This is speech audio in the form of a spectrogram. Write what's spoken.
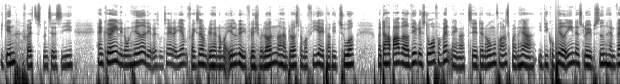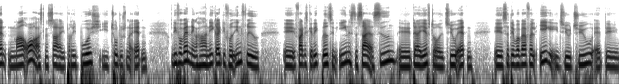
Igen, fristes man til at sige. Han kører egentlig nogle hederlige resultater hjem. For eksempel blev han nummer 11 i Flash Vallon, og han blev også nummer 4 i Paris Tour. Men der har bare været virkelig store forventninger til den unge franskmand her i de kuperede endagsløb, siden han vandt en meget overraskende sejr i Paris Bourges i 2018. Og de forventninger har han ikke rigtig fået indfriet. Øh, faktisk er det ikke blevet til den eneste sejr siden, øh, der i efteråret i 2018. Øh, så det var i hvert fald ikke i 2020, at, øh,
